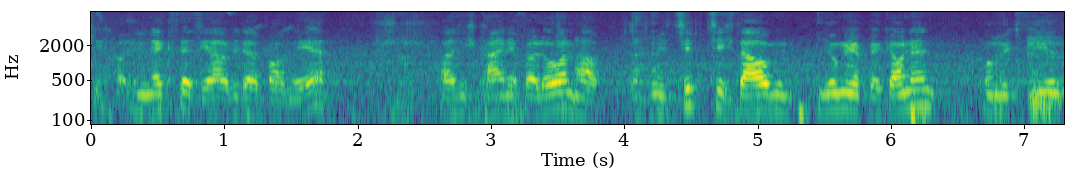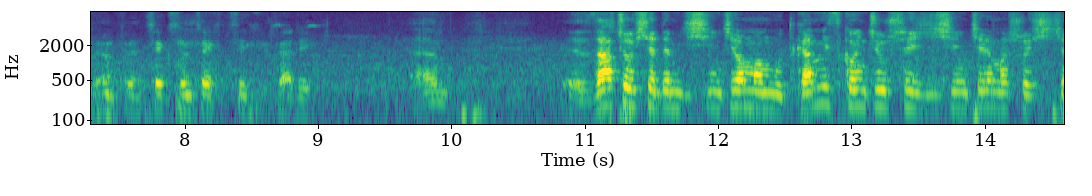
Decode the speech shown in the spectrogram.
60. Nächstes Jahr wieder ein paar mehr, weil ich keine verloren habe. Mit 70 Tauben Junge begonnen und mit 54, 66 fertig. Em, Zaczął 70 mutkami, skończył 66,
